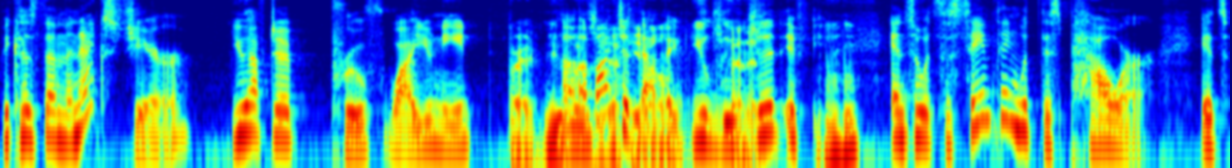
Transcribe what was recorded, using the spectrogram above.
because then the next year you have to prove why you need Right. You a lose it budget that big. You lose it, if, mm-hmm. and so it's the same thing with this power. It's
